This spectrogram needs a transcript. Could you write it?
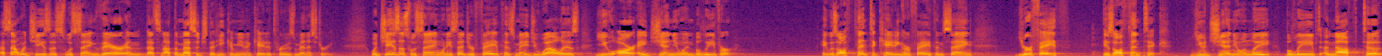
That's not what Jesus was saying there, and that's not the message that he communicated through his ministry. What Jesus was saying when he said, Your faith has made you well, is you are a genuine believer. He was authenticating her faith and saying, Your faith is authentic. You genuinely believed enough to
